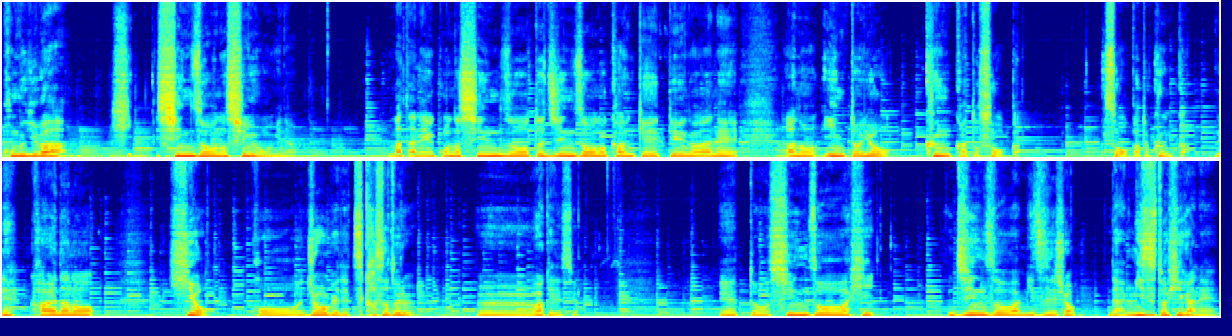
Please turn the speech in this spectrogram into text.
小麦は、心臓の芯を補う。またね、この心臓と腎臓の関係っていうのはね、あの、陰と陽、君下と相下。相下と君下。ね、体の火をこう上下で司るわけですよ。えっと心臓は火腎臓は水でしょ？だから水と火がね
